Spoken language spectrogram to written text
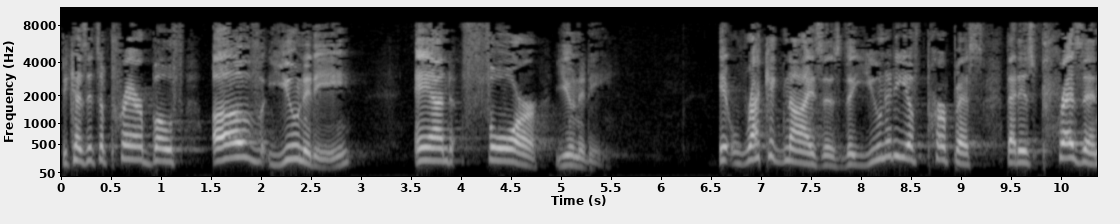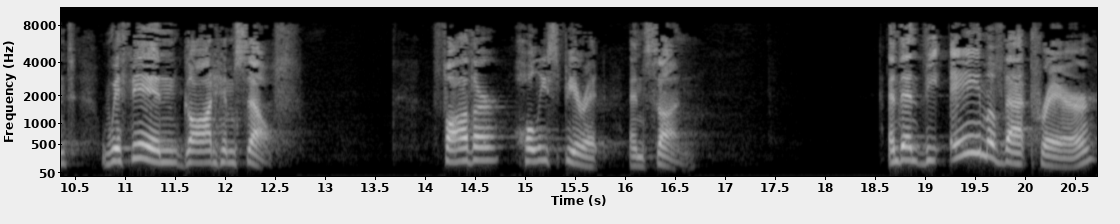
Because it's a prayer both of unity and for unity. It recognizes the unity of purpose that is present within God himself. Father, Holy Spirit, and Son. And then the aim of that prayer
